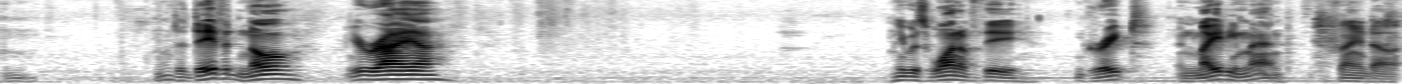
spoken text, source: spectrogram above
hmm, well, did David know Uriah? He was one of the great and mighty men, find out.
